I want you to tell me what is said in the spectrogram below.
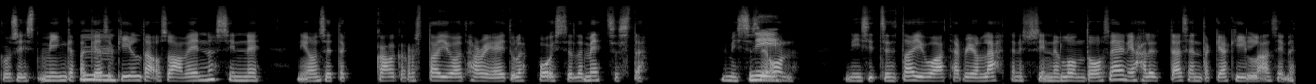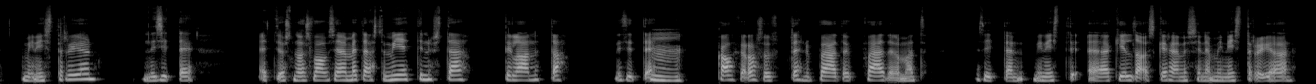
kun siis minkä takia Mm. se kilta osaa mennä sinne, niin on se, että Kalkaros tajuaa, että Harry ei tule pois sieltä metsästä, missä Niin. se on. Niin sitten se tajuaa, että Harry on lähtenyt sinne Lontooseen ja hälyttää sen takia killaan sinne ministeriöön. Niin sitten, että jos ne olisi vaan siellä metästä miettinyt sitä tilannetta, niin sitten mm. Kalkaros olisi tehnyt päätö- päätelmät ja sitten ministeri- ää, Kilta olisi kerännyt sinne ministeriöön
